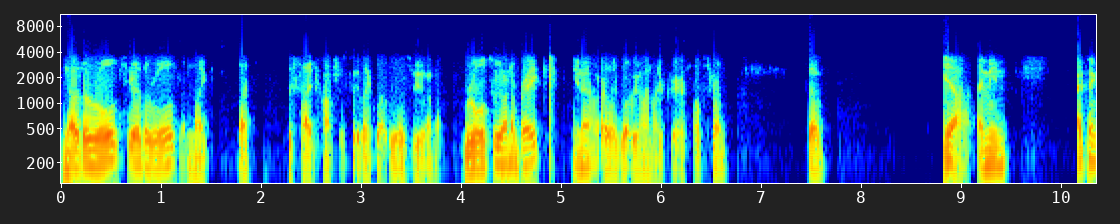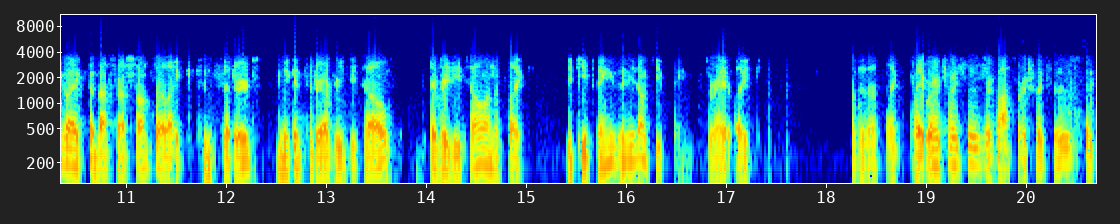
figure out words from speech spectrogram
know the rules, here are the rules, and like let's decide consciously like what rules we want to rules we want to break, you know, or like what we want to like free ourselves from. So yeah, I mean, I think like the best restaurants are like considered, and you consider every detail, every detail, and it's like you keep things and you don't keep things, right? Like whether that's like plateware choices or glassware choices, like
